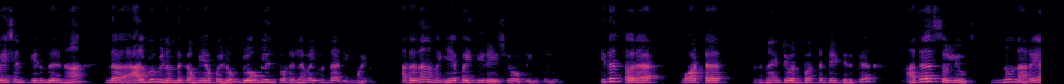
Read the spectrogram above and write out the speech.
பேஷண்ட்க்கு இருந்ததுன்னா இந்த ஆல்புமின் வந்து கம்மியாக போயிடும். குளோபலின்ஸோட லெவல் வந்து அதிகமாயிடும். அதை தான் நம்ம ஏ பை ஜி ரேஷியோ அப்படின்னு சொல்லுவோம். இதை தவிர வாட்டர் நைன்டி ஒன் பர்சன்டேஜ் இருக்கு. அதர் சொல்யூட்ஸ் இன்னும் நிறைய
